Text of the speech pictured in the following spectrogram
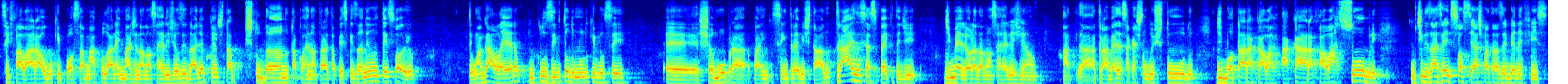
sem falar algo que possa macular a imagem da nossa religiosidade, é porque a gente está estudando, está correndo atrás, está pesquisando e não tem só eu. Tem uma galera, inclusive todo mundo que você é, chamou para ser entrevistado, traz esse aspecto de, de melhora da nossa religião, através dessa questão do estudo, de botar a cara, a cara falar sobre, utilizar as redes sociais para trazer benefícios.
